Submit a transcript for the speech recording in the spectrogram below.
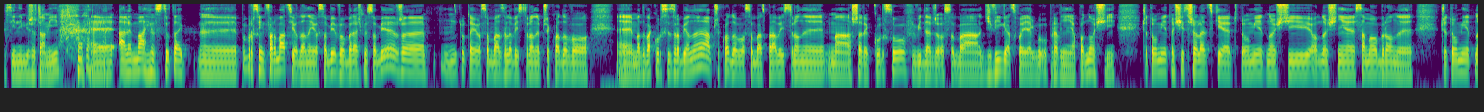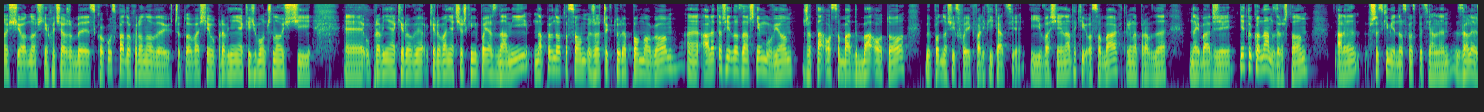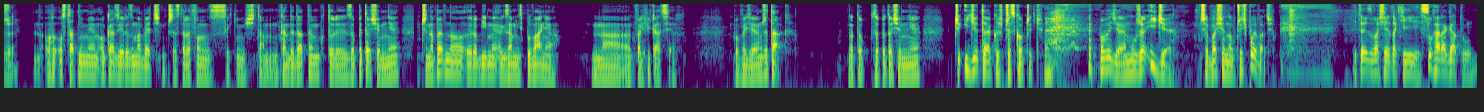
z innymi rzeczami, e, ale mając tutaj e, po prostu informacje o danej osobie, wyobraźmy sobie, że mm, tutaj osoba z lewej strony przykładowo e, ma dwa kursy zrobione, a przykładowo osoba z prawej strony ma szereg kursów, widać, że osoba dźwiga swoje jakby uprawnienia, podnosi, czy to umiejętności strzeleckie, czy to umiejętności odnośnie samoobrony, czy to umiejętności odnośnie chociażby skoków spadochronowych, czy to właśnie uprawnienia jakiejś łączności, e, uprawnienia kierowa- kierowania ciężkimi pojazdami. Na pewno to są rzeczy, które pomogą, e, ale też jednoznacznie mówią, że ta osoba dba o to, by podnosić swoje kwalifikacje. I właśnie na takich osobach tak naprawdę najbardziej, nie tylko nam zresztą, ale wszystkim jednostkom specjalnym zależy. O, ostatnio miałem okazję rozmawiać przez telefon z jakimś tam kandydatem, który zapytał się mnie, czy na pewno robimy egzamin spływania na kwalifikacjach. Powiedziałem, że tak. No to zapytał się mnie, czy idzie to jakoś przeskoczyć. Powiedziałem mu, że idzie. Trzeba się nauczyć pływać. I to jest właśnie taki suchar agatu.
